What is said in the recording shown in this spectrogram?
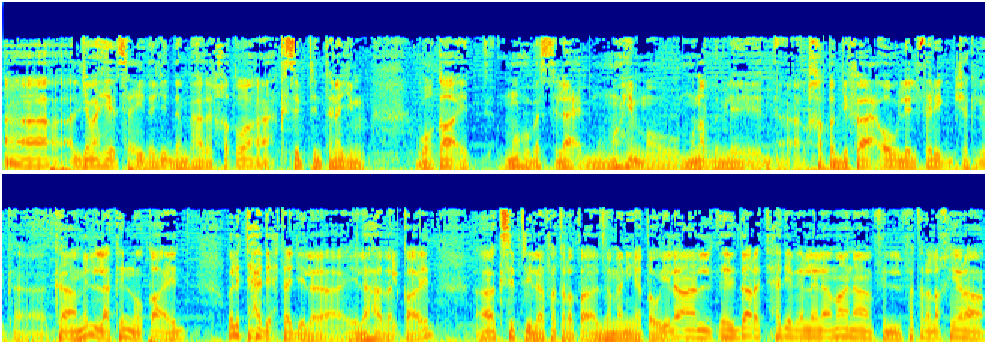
آه، الجماهير سعيدة جدا بهذه الخطوة. كسبت أنت نجم وقائد مو هو بس لاعب مهم أو منظم لخط الدفاع أو للفريق بشكل كامل لكنه قائد والاتحاد يحتاج إلى إلى هذا القائد. آه، كسبت إلى فترة زمنية طويلة. الإدارة الاتحادية للامانه في الفترة الأخيرة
